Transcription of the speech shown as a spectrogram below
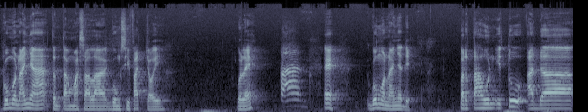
Gue mau nanya tentang masalah gong sifat coy. Boleh? Apaan? Eh, gue mau nanya deh. Per tahun itu ada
